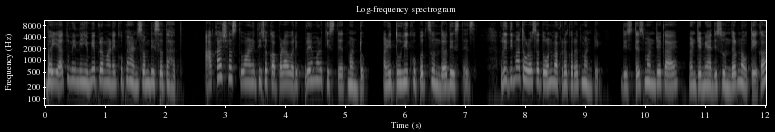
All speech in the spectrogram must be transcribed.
भैया तुम्ही नेहमीप्रमाणे खूप हँडसम दिसत आहात. आकाश हसतो आणि तिच्या कपडावर एक प्रेमळ किस्तेत म्हणतो. आणि तूही खूपच सुंदर दिसतेस. रिदिमा थोडंसं तोंड वाकडं करत म्हणते दिसतेस म्हणजे काय? म्हणजे मी आधी सुंदर नव्हते का?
